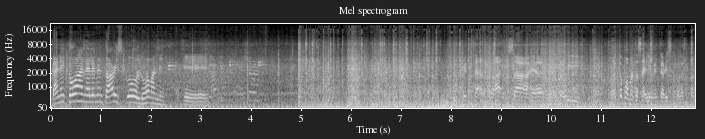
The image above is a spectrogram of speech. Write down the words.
Kanituan Elementary School. Duha man mi. Okay. Wait sa sa, sa elementary. Ito pa mata sa elementary sa pagatpat.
